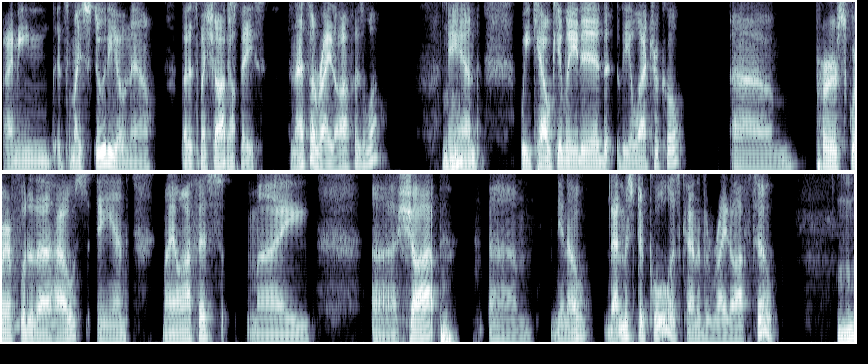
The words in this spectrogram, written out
I mean, it's my studio now but it's my shop yep. space, and that's a write off as well. Mm-hmm. And we calculated the electrical um, per square foot of the house, and my office, my uh, shop. Um, you know that Mr. Cool is kind of a write off too. Mm-hmm.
